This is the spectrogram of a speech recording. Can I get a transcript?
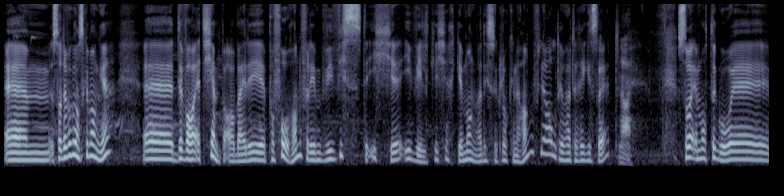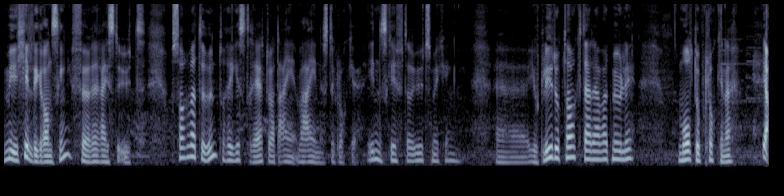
Um, så det var ganske mange. Uh, det var et kjempearbeid på forhånd, fordi vi visste ikke i hvilke kirker mange av disse klokkene hang, for de har aldri vært registrert. Nei. Så jeg måtte gå eh, mye kildegransking før jeg reiste ut. Og Så har jeg vært rundt og registrert hver eneste klokke. Innskrifter, utsmykking. Eh, gjort lydopptak der det har vært mulig. Målt opp klokkene. Ja,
